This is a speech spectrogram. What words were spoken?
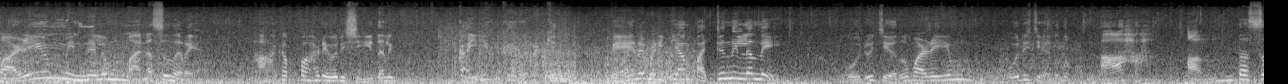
മഴയും മിന്നലും മനസ്സ് നിറയാൻ ആകപ്പാടെ ഒരു ശീതളിപ്പ്. കൈയൊക്കെ വിറയ്ക്കുന്നു. പേന പിടിക്കാൻ പറ്റുന്നില്ലെന്നേ. ഒരു ചെറുമഴയും ഒരു ചെറുതും. ആഹാ അന്തസ്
